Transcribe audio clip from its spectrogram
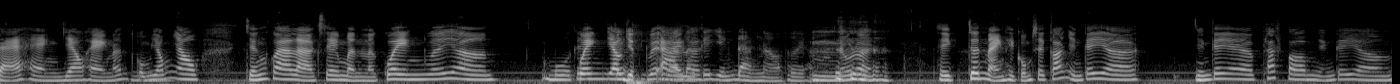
trả hàng giao hàng nó cũng Ừ. giống nhau. Chẳng qua là xem mình là quen với ờ, mua cái, quen giao cái- dịch với ai là thôi. cái diễn đàn nào thôi à ừ, đúng rồi. Thì trên mạng thì cũng sẽ có những cái ờ, những cái ờ, platform những cái ờ,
